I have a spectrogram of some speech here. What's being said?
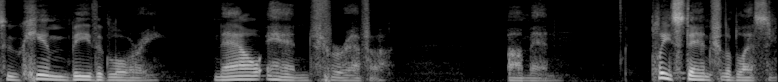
To him be the glory, now and forever. Amen. Please stand for the blessing.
